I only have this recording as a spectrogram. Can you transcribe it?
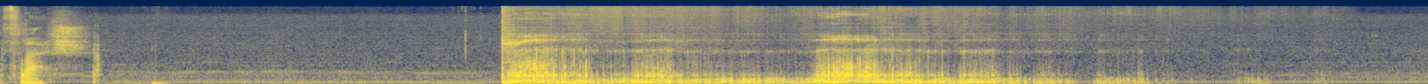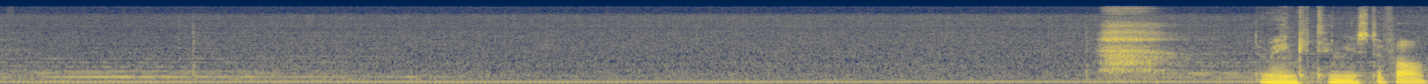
Flash. Continues to fall.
